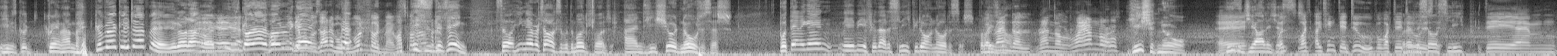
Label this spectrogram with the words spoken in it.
he was good. Graham Hancock, Göbekli Tepe, you know that Yeah, one. yeah, he was yeah. going on about Hopefully it he never again. goes on about the mud flood, man. What's But going this on is the him? thing. So he never talks about the mud flood, and he should notice it. But then again, maybe if you're that asleep, you don't notice it. But I Well. Randall, Randall, Randall. He should know. He's a Uh, geologist. Well, what I think they do, but what they but do they're is so they- asleep. they um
